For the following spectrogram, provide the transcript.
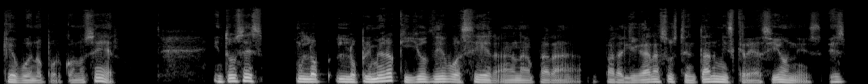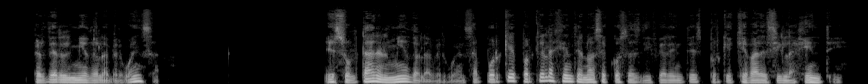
que bueno por conocer. Entonces, lo, primero que yo debo hacer, Ana, para, para llegar a sustentar mis creaciones es perder el miedo a la vergüenza es soltar el miedo a la vergüenza. ¿Por qué? ¿Por qué la gente no hace cosas diferentes? Porque ¿qué va a decir la gente?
